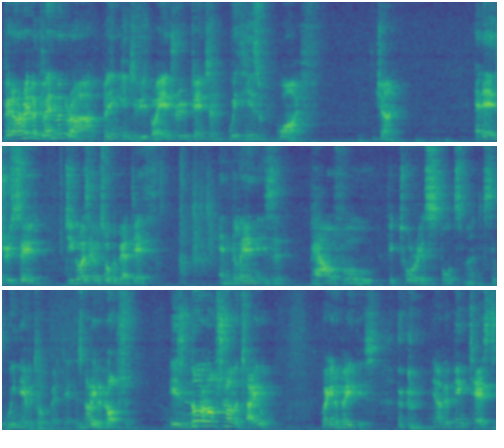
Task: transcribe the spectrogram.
but I remember Glenn McGrath being interviewed by Andrew Denton with his wife, Jane. And Andrew said, Do you guys ever talk about death? And Glenn is a powerful, victorious sportsman. He said, We never talk about death. It's not even an option. It is not an option on the table. We're going to beat this. now, the pink test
